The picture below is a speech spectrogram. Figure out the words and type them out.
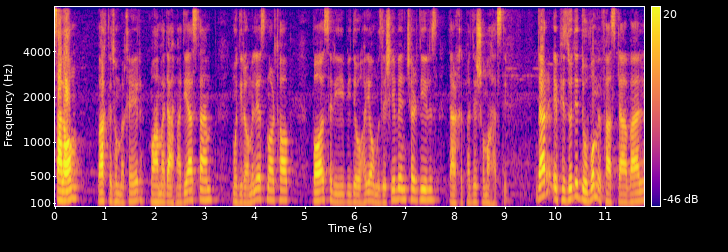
سلام وقتتون بخیر. محمد احمدی هستم مدیر عامل اسمارتاپ با سری ویدیوهای آموزشی ونچر دیلز در خدمت شما هستیم. در اپیزود دوم فصل اول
